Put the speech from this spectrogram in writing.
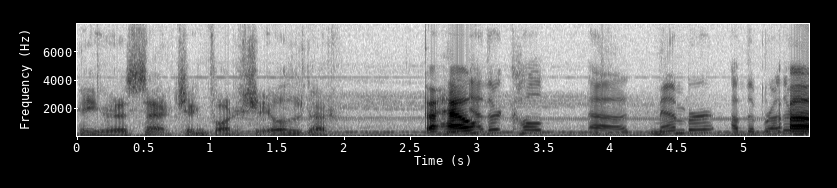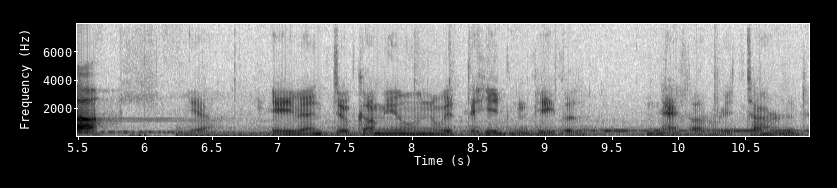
He was searching for Shielder. The hell? Another cult uh, member of the Brotherhood? Oh, Yeah, he went to commune with the hidden people. Never returned.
